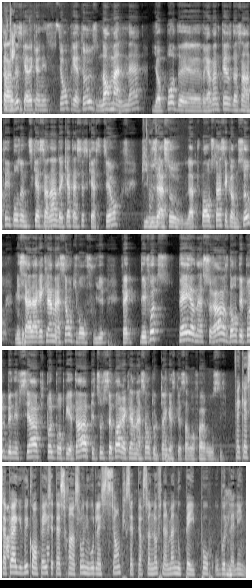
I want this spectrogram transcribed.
Tandis qu'avec une institution prêteuse, normalement, il n'y a pas de vraiment de test de santé. Ils posent un petit questionnaire de 4 à 6 questions puis vous assure. La plupart du temps, c'est comme ça, mais c'est à la réclamation qu'ils vont fouiller. Fait que des fois, tu payes une assurance dont t'es pas le bénéficiaire puis pas le propriétaire, puis tu le sais pas en réclamation tout le temps qu'est-ce que ça va faire aussi. Fait que ça peut arriver qu'on paye cette assurance-là au niveau de l'institution puis que cette personne-là finalement nous paye pas au bout de la ligne,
